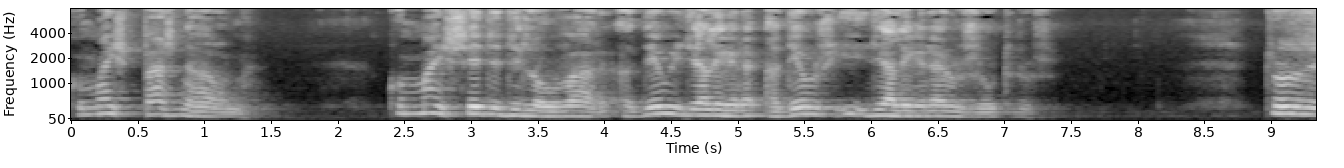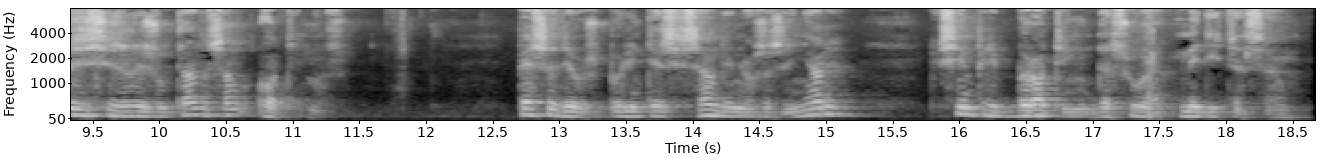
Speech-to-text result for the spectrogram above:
com mais paz na alma, com mais sede de louvar a Deus e de alegrar, a Deus e de alegrar os outros. Todos esses resultados são ótimos. Peço a Deus, por intercessão de Nossa Senhora, que sempre brotem da sua meditação.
